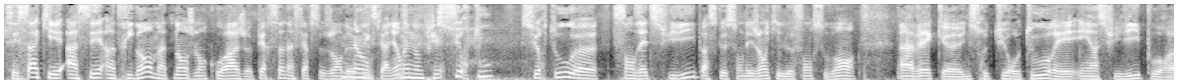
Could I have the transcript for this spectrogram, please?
c'est ça qui est assez intrigant. Maintenant, je l'encourage personne à faire ce genre d'expérience. moi non plus. Surtout, surtout sans être suivi, parce que ce sont des gens qui le font souvent avec une structure autour et, et un suivi pour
